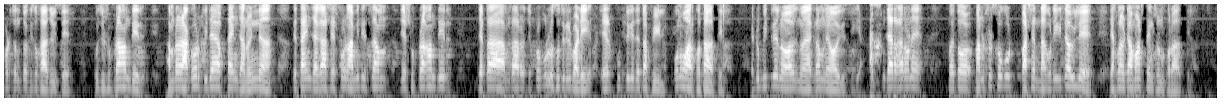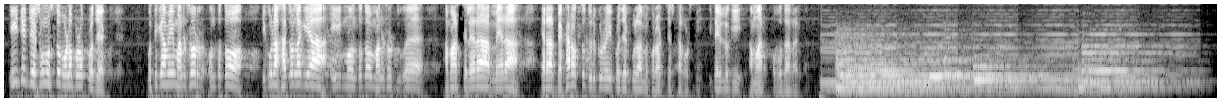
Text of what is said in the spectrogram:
পর্যন্ত কিছু কাজ হয়েছে বুঝি সুপ্রাকান্দির আমরা আগর বিধায়ক তাইন জানেন না। যে তাইন জায়গা শেষ পর্যন্ত আমি দিছিলাম যে সুপ্রাকান্দির যেটা আমরা প্রফুল্ল চৌধুরীর বাড়ি, এর পূব দিকে যেটা ফিল্ড কোনো আর কথা আছিল একটু ভিতরে নয়াগ্রাম নেওয়া হয়ে গেছে যার কারণে হয়তো মানুষের চকুর পাশের না গতিকে এটা হইলে দেখলাম এটা আমার স্যাংশন করা আছিল। এই যে যে সমস্ত বড় বড় প্রজেক্ট গতিকে আমি মানুষের অন্তত এগুলা খাজর লাগিয়া এই অন্তত মানুষের আমার ছেলেরা মেয়েরা এরার বেকারত্ব দূর করে এই প্রজেক্টগুলো আমি করার চেষ্টা করছি এটাই হলো কি আমার অবদান আর কি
